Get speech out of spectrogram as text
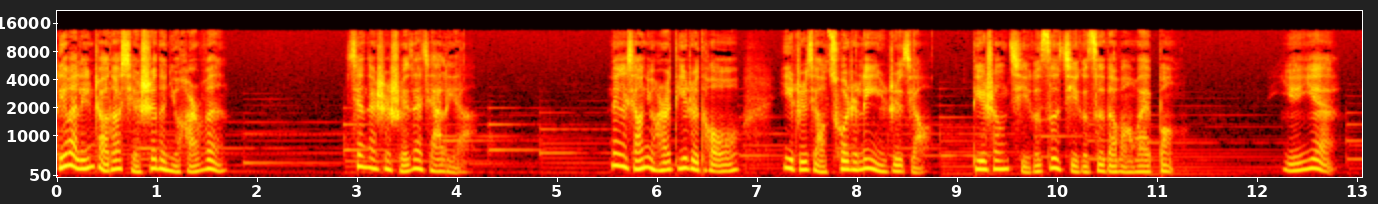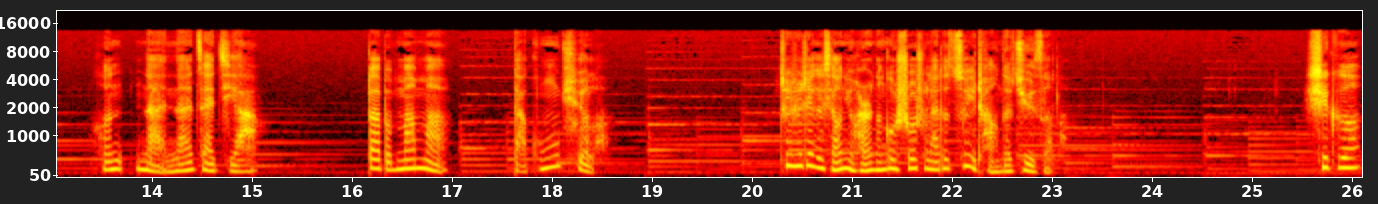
李婉玲找到写诗的女孩问。现在是谁在家里啊？那个小女孩低着头，一只脚搓着另一只脚，低声几个字几个字的往外蹦。爷爷和奶奶在家，爸爸妈妈打工去了。这是这个小女孩能够说出来的最长的句子了。诗歌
